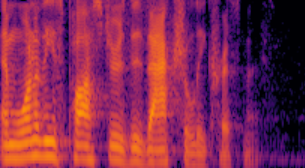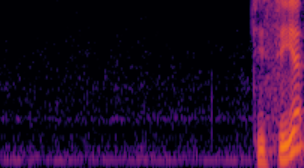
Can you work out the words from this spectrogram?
and one of these postures is actually Christmas. Do you see it?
